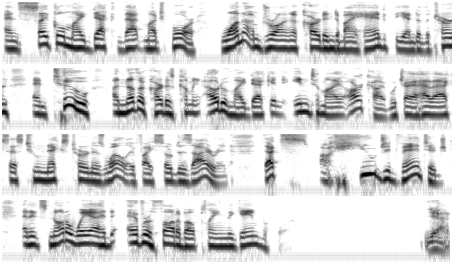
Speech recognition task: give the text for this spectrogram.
and cycle my deck that much more? One, I'm drawing a card into my hand at the end of the turn. And two, another card is coming out of my deck and into my archive, which I have access to next turn as well, if I so desire it. That's a huge advantage. And it's not a way I had ever thought about playing the game before. Yeah,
